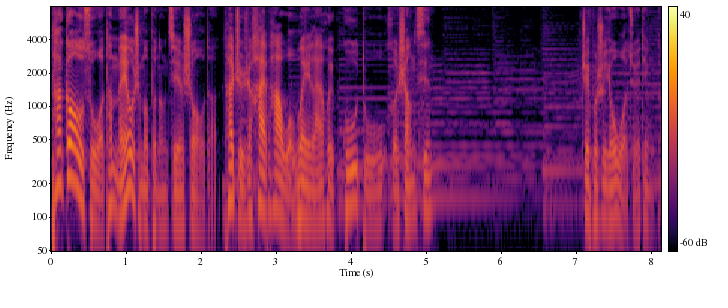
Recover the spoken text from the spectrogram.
他告诉我，他没有什么不能接受的，他只是害怕我未来会孤独和伤心。这不是由我决定的。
